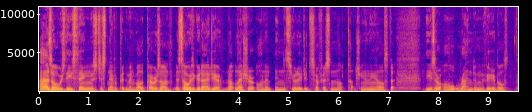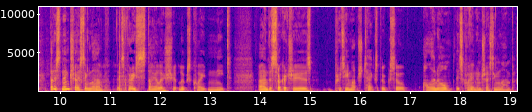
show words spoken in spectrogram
as always, these things, just never put them in while the power's on. It's always a good idea, not unless you're on an insulated surface and not touching anything else. But these are all random variables. But it's an interesting lamp. It's very stylish. It looks quite neat, and the circuitry is pretty much textbook. So all in all, it's quite an interesting lamp.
